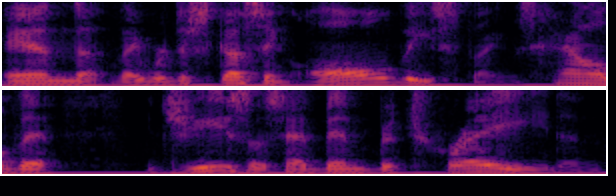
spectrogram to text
And they were discussing all these things how that Jesus had been betrayed and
